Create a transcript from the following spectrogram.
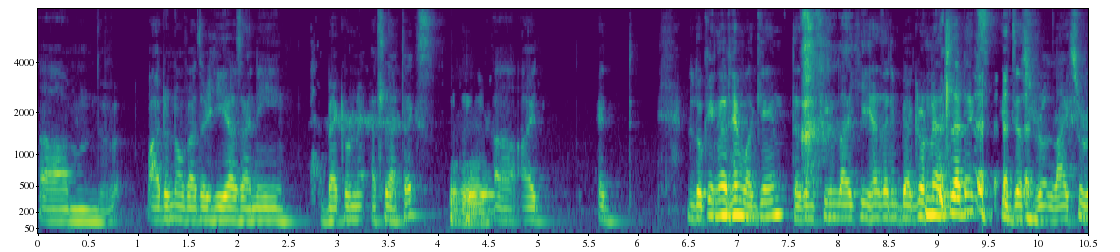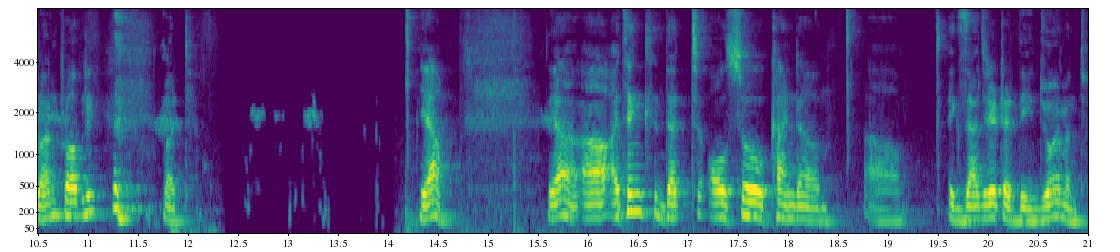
um, I don't know whether he has any background in athletics. Uh, I, it, looking at him again doesn't seem like he has any background in athletics. He just r- likes to run, probably. But yeah, yeah, uh, I think that also kind of uh, exaggerated the enjoyment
